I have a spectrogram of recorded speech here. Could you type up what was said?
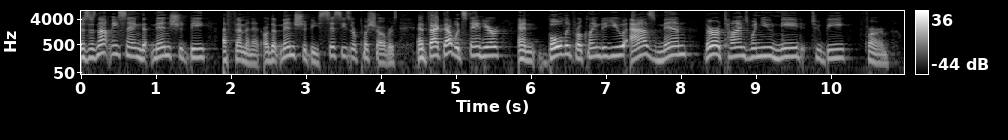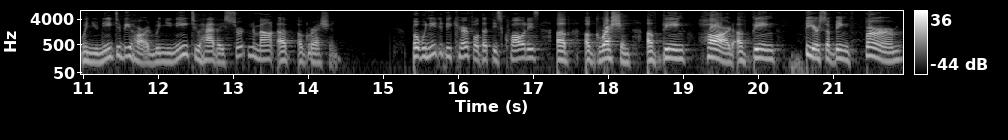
This is not me saying that men should be effeminate or that men should be sissies or pushovers. In fact, I would stand here and boldly proclaim to you, as men, there are times when you need to be firm, when you need to be hard, when you need to have a certain amount of aggression. But we need to be careful that these qualities of aggression, of being hard, of being fierce, of being firm,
